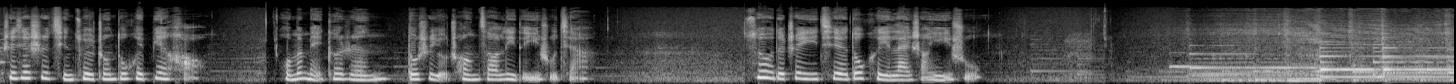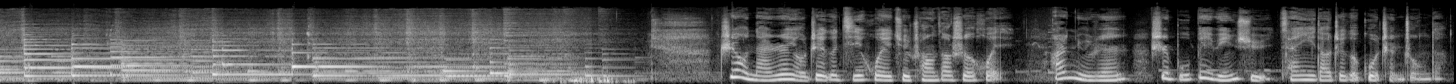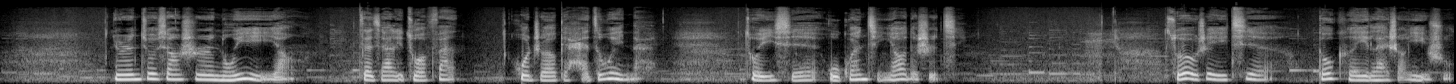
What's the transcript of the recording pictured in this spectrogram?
这些事情最终都会变好。我们每个人都是有创造力的艺术家，所有的这一切都可以赖上艺术。只有男人有这个机会去创造社会，而女人是不被允许参与到这个过程中的。女人就像是奴役一样。在家里做饭，或者给孩子喂奶，做一些无关紧要的事情。所有这一切都可以赖上艺术。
